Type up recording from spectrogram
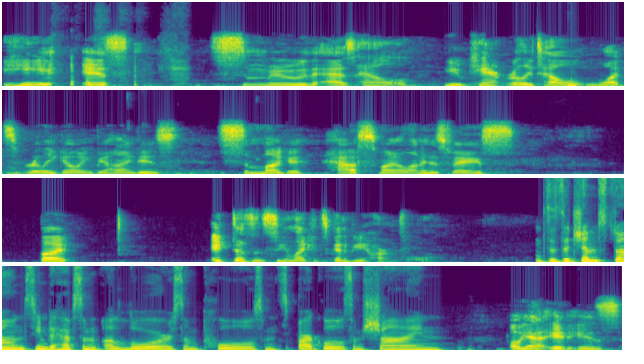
He is smooth as hell you can't really tell what's really going behind his smug half smile on his face. But it doesn't seem like it's going to be harmful. Does the gemstone seem to have some allure, some pull, some sparkle, some shine? Oh yeah, it is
